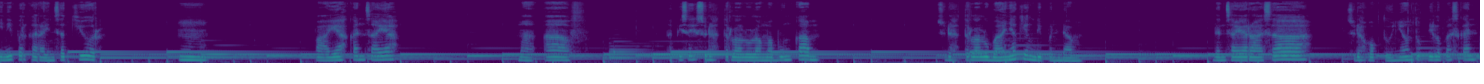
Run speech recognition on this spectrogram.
Ini perkara insecure. Hmm. Payah kan saya? Maaf. Tapi saya sudah terlalu lama bungkam. Sudah terlalu banyak yang dipendam. Dan saya rasa sudah waktunya untuk dilepaskan.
